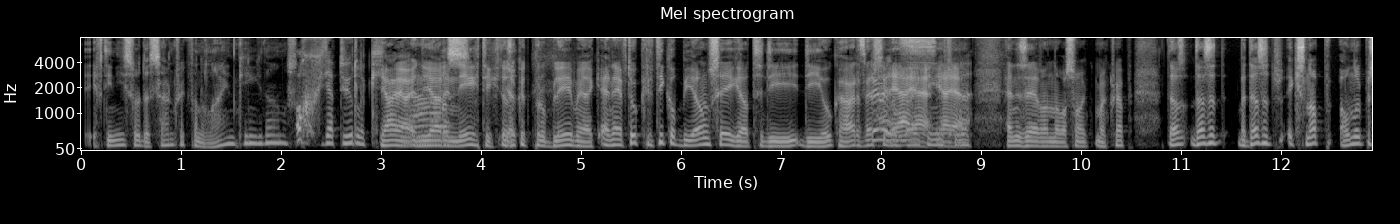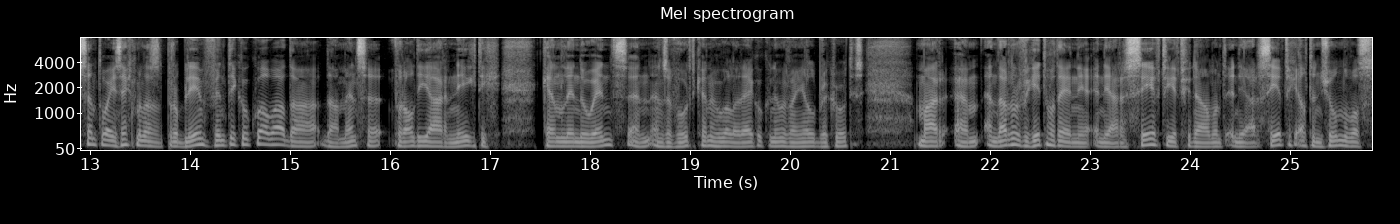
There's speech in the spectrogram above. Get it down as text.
Heeft hij niet zo de soundtrack van The Lion King gedaan? Of zo? Och, ja, tuurlijk. Ja, ja, in de jaren 90. Dat is ja. ook het probleem eigenlijk. En hij heeft ook kritiek op Beyoncé gehad, die, die ook haar versie van. Ja, ja, Lion King ja, heeft ja. gedaan. En hij zei van, dat was maar, crap. Dat, dat is het, maar dat is het, ik snap 100% wat je zegt, maar dat is het probleem, vind ik ook wel wel, dat, dat mensen, vooral die jaren 90, Ken in the Wind en, enzovoort kennen, hoewel er eigenlijk ook een nummer van Yellow Brick Road is. Maar, ehm, en daardoor vergeten wat hij in de, in de jaren 70 heeft gedaan. Want in de jaren 70, Elton John was,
